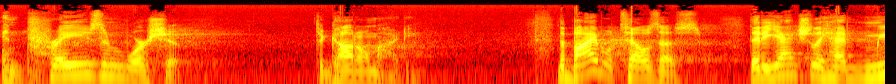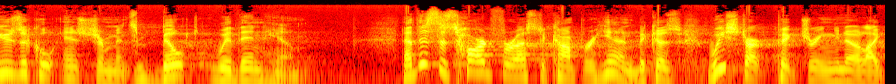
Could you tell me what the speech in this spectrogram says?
in praise and worship to God Almighty. The Bible tells us that he actually had musical instruments built within him. Now, this is hard for us to comprehend because we start picturing, you know, like,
